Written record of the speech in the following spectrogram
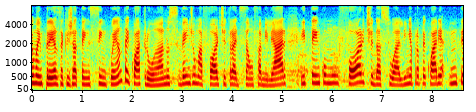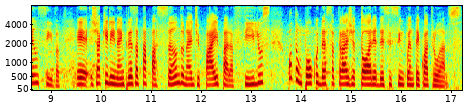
é uma empresa que já tem 54 anos, vem de uma forte tradição familiar e tem como forte da sua linha para pecuária intensiva. É, Jaqueline, a empresa está passando né, de pai para filhos. Conta um pouco dessa trajetória desses 54 anos.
